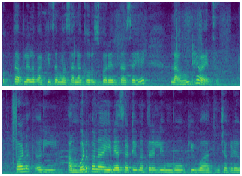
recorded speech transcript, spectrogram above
फक्त आपल्याला बाकीचा मसाला करूसपर्यंत असं हे लावून ठेवायचं. पण आंबटपणा येण्यासाठी मात्र लिंबू किंवा तुमच्याकडे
